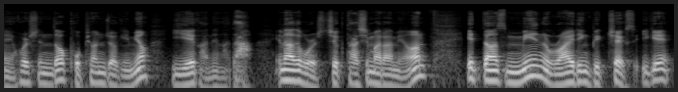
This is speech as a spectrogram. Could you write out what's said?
예, 훨씬 더 보편적이며 이해 가능하다. In other words, 즉 다시 말하면 it doesn't mean writing big checks. 이게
